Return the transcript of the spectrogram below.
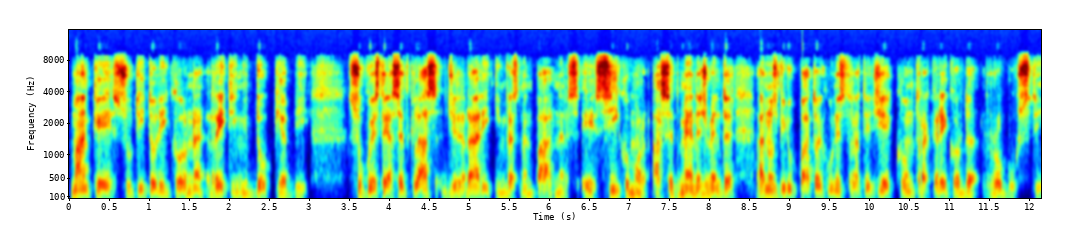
ma anche su titoli con rating WB. Su queste asset class, Generali Investment Partners e Sycomore Asset Management hanno sviluppato alcune strategie con track record robusti.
